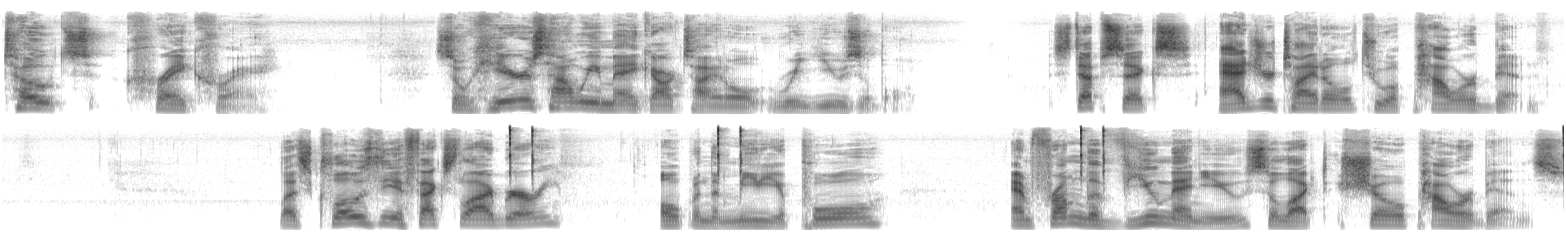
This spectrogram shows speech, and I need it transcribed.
totes cray cray. So here's how we make our title reusable. Step 6. Add your title to a power bin. Let's close the effects library, open the media pool, and from the View menu, select Show Power Bins.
